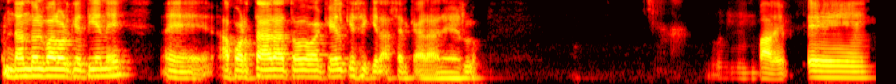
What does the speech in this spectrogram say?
dando el valor que tiene, eh, aportar a todo aquel que se quiera acercar a leerlo. Vale. Eh,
